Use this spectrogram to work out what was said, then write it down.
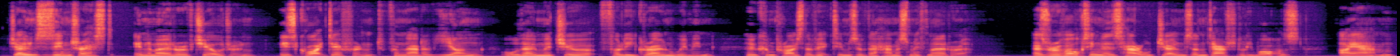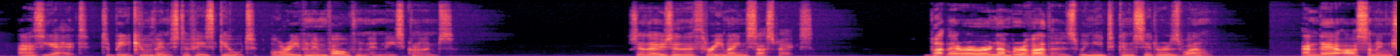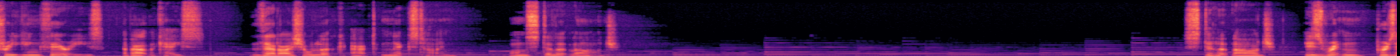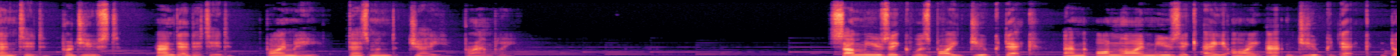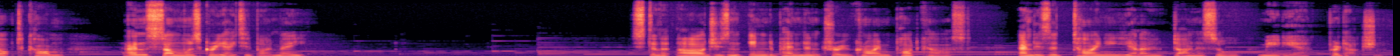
Jones's interest in the murder of children is quite different from that of young, although mature, fully grown women who comprise the victims of the Hammersmith murderer. As revolting as Harold Jones undoubtedly was, I am, as yet, to be convinced of his guilt or even involvement in these crimes. So those are the three main suspects. But there are a number of others we need to consider as well. And there are some intriguing theories about the case that I shall look at next time on Still at Large. Still at Large is written, presented, produced, and edited by me, Desmond J. Brambley. Some music was by Jukedeck, an online music AI at jukedeck.com, and some was created by me. Still at Large is an independent true crime podcast and is a tiny yellow dinosaur media production.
